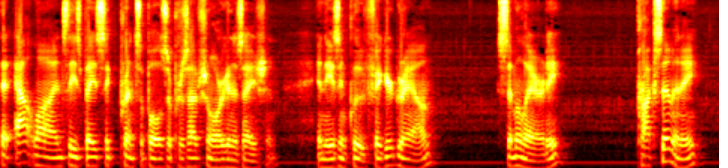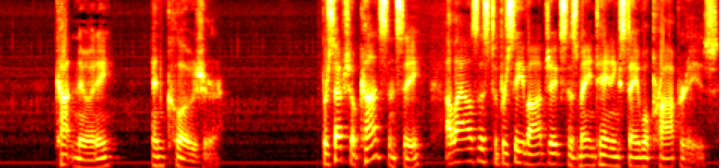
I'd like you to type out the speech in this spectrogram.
that outlines these basic principles of perceptual organization. And these include figure ground, similarity, proximity, continuity, and closure. Perceptual constancy allows us to perceive objects as maintaining stable properties.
